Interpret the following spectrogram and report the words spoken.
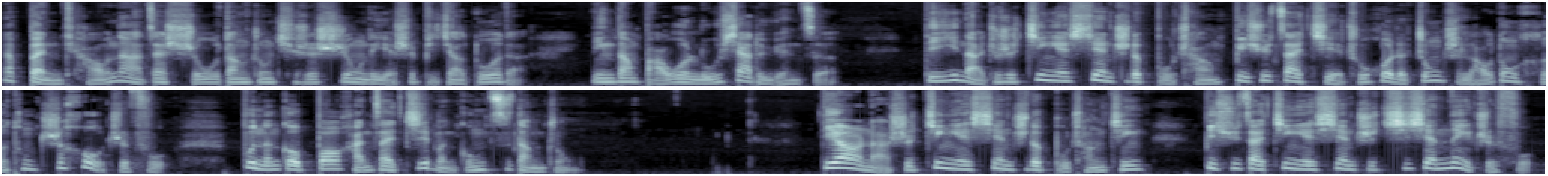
那本条呢，在实务当中其实适用的也是比较多的，应当把握如下的原则：第一呢，就是竞业限制的补偿必须在解除或者终止劳动合同之后支付，不能够包含在基本工资当中；第二呢，是竞业限制的补偿金必须在竞业限制期限内支付，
